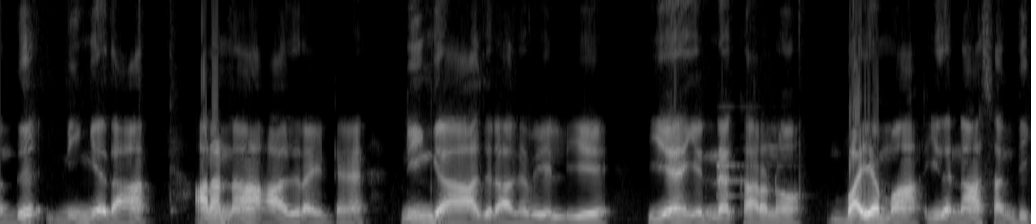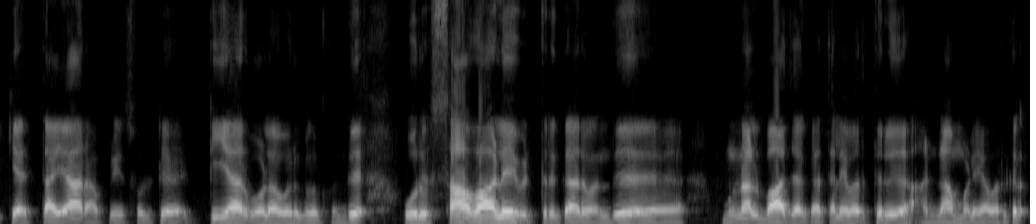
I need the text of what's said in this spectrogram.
வந்து நீங்கள் தான் ஆனால் நான் ஆஜராயிட்டேன். நீங்கள் ஆஜராகவே இல்லையே. ஏன் என்ன காரணம்? பயமா? இதை நான் சந்திக்க தயார் அப்படின்னு சொல்லிட்டு டிஆர் போல அவர்களுக்கு வந்து ஒரு சவாலே விடுத்திருக்காரு வந்து முன்னாள் பாஜக தலைவர் திரு அண்ணாமலை அவர்கள்.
